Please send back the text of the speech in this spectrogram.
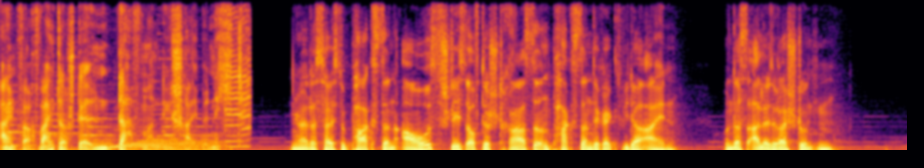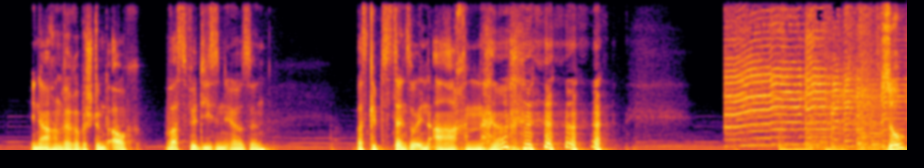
einfach weiterstellen darf man die Scheibe nicht. Ja, das heißt, du parkst dann aus, stehst auf der Straße und parkst dann direkt wieder ein. Und das alle drei Stunden. In Aachen wäre bestimmt auch was für diesen Irrsinn. Was gibt es denn so in Aachen? So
